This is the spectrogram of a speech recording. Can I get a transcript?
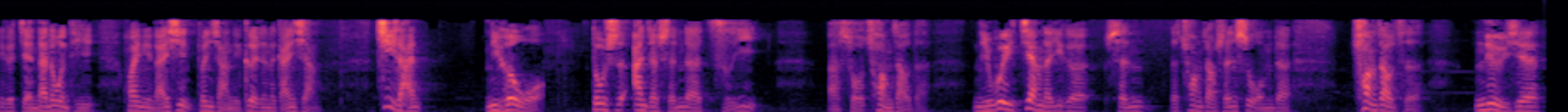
一个简单的问题，欢迎你来信分享你个人的感想。既然你和我都是按照神的旨意啊所创造的，你为这样的一个神的创造，神是我们的。创造者，你有一些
